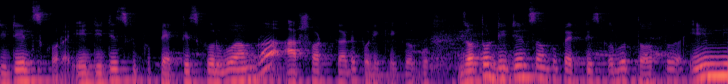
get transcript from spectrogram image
ডিটেলস করা। এই ডিটেলস প্র্যাকটিস করব আমরা আর শর্টকাটে পরীক্ষা করব। যত ডিটেলস অঙ্ক প্র্যাকটিস করব, তত এমনি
